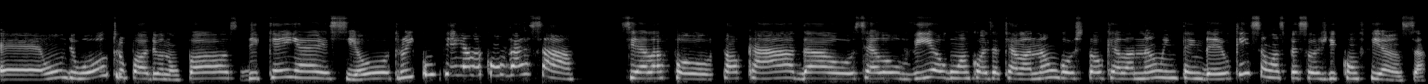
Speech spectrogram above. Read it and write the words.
é, onde o outro pode ou não posso, de quem é esse outro e com quem ela conversar. Se ela for tocada ou se ela ouvir alguma coisa que ela não gostou, que ela não entendeu, quem são as pessoas de confiança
